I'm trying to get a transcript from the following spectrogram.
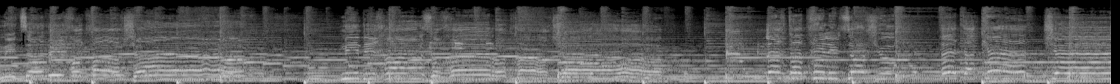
מי צריך אותך עכשיו? מי בכלל זוכר אותך עכשיו? לך תתחיל למצוא שוב את הקשר.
